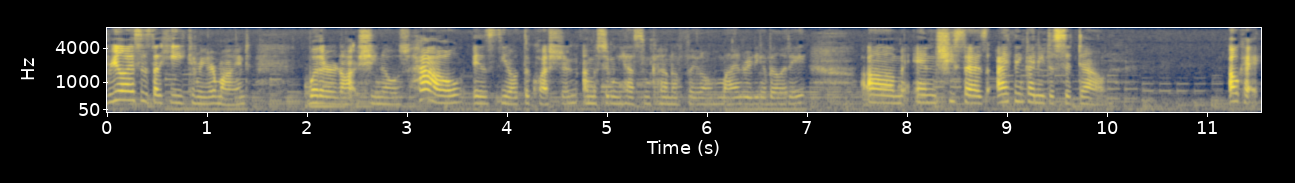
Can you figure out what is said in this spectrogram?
realizes that he can read her mind. Whether or not she knows how is you know the question. I'm assuming he has some kind of you know mind reading ability. Um, and she says, "I think I need to sit down." Okay,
